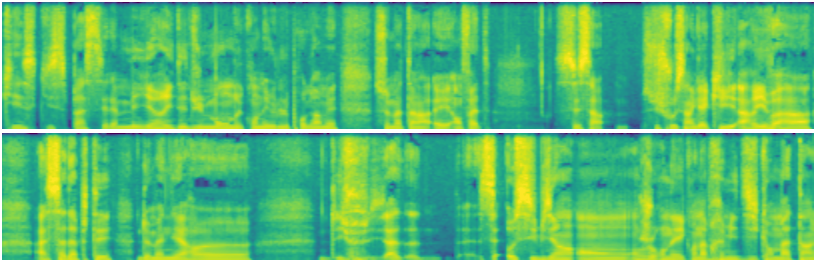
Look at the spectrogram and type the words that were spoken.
qu'est-ce qui se passe? C'est la meilleure idée du monde qu'on ait eu de le programmer ce matin-là. Et en fait, c'est ça. Suichou, c'est un gars qui arrive à, s'adapter de manière. euh, à- c'est aussi bien en, journée qu'en après-midi, qu'en matin,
